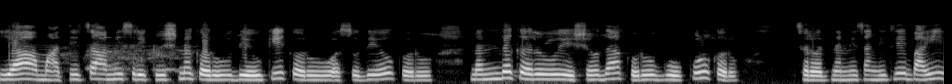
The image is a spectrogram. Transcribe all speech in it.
या मातीचा आम्ही श्रीकृष्ण करू देवकी करू वसुदेव करू नंद करू यशोदा करू गोकुळ करू. सर्वज्ञांनी सांगितले बाई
